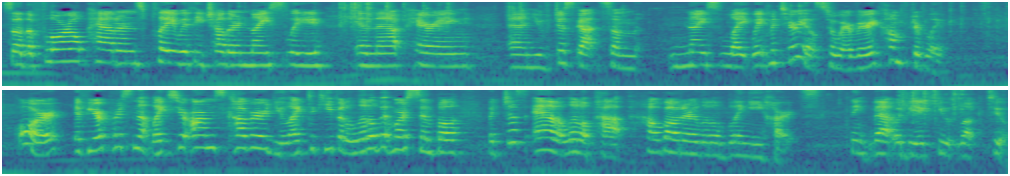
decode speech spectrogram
So the floral patterns play with each other nicely in that pairing and you've just got some nice lightweight materials to wear very comfortably. Or if you're a person that likes your arms covered, you like to keep it a little bit more simple, but just add a little pop. How about our little blingy hearts? I think that would be a cute look too.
